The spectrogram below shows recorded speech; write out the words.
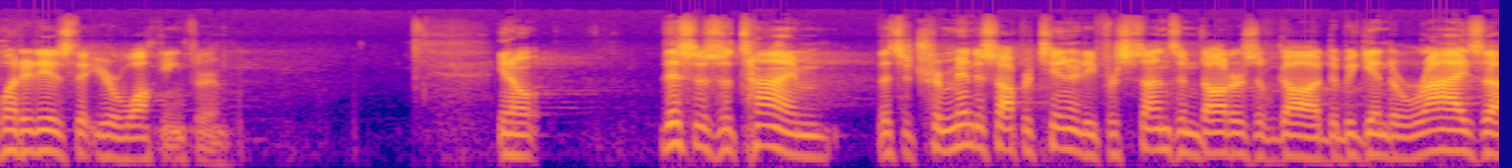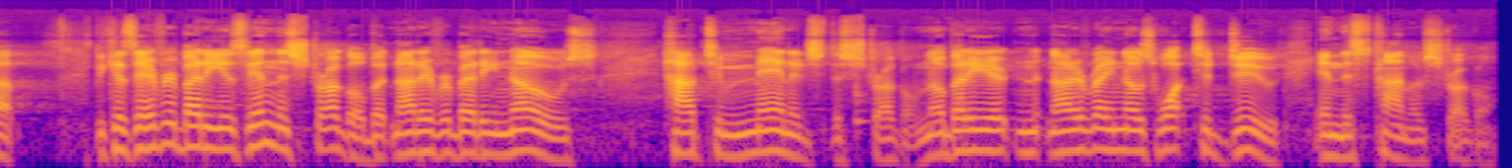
what it is that you're walking through. You know, this is a time that's a tremendous opportunity for sons and daughters of God to begin to rise up because everybody is in this struggle, but not everybody knows how to manage the struggle. Nobody, not everybody knows what to do in this time of struggle.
